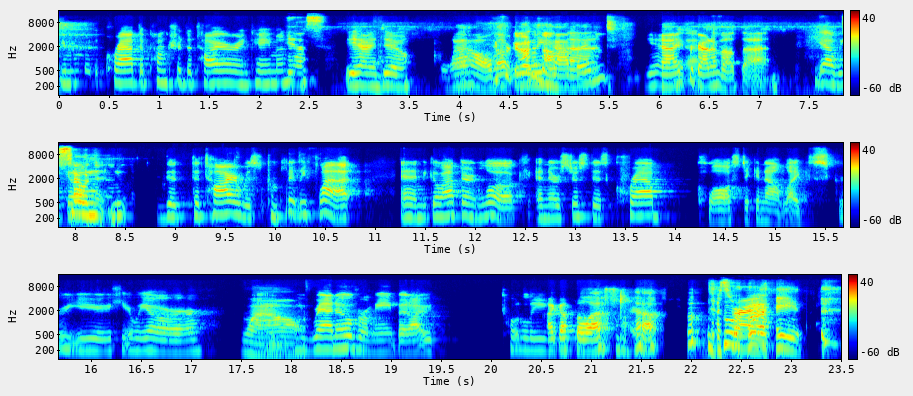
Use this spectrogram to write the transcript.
You remember the crab that punctured the tire in Cayman? Yes. Yeah, I do. Wow, I that forgot really about that. happened. Yeah, I Yeah. forgot about that. Yeah, we go. So and n- the, the, the tire was completely flat, and we go out there and look, and there's just this crab claw sticking out, like, screw you, here we are. And Wow. You ran over me, but I totally. I got the last laugh. That's right.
